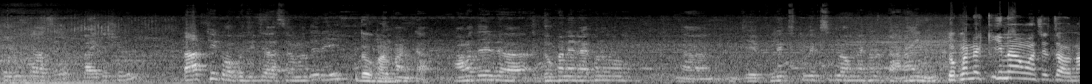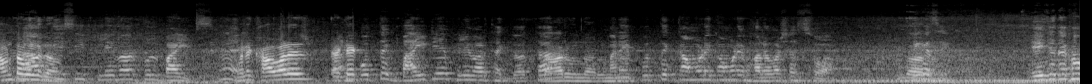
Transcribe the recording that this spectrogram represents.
শোরুমটা আছে বাইকের শোরুম তার ঠিক অপোজিটে আছে আমাদের এই দোকানটা। আমাদের দোকানের এখনও আহ, যে ফ্লেক্স ফ্লেক্সগুলো আমরা এখনও টানাইনি। দোকানে কি নাম আছে? চাও নামটা বলে দাও। ফ্লেভারফুল বাইটস হ্যাঁ। মানে খাবারের এক মানে এক প্রত্যেক বাইটে ফ্লেভার থাকবে অর্থাৎ দারুণ, দারুণ। মানে প্রত্যেক কামড়ে কামড়ে ভালোবাসার ছোঁয়া। ঠিক আছে? এই যে দেখো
